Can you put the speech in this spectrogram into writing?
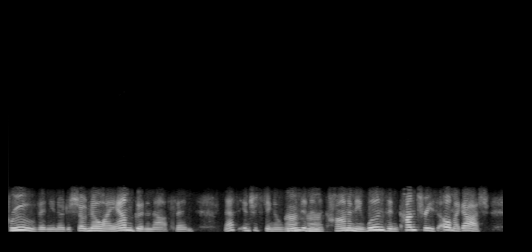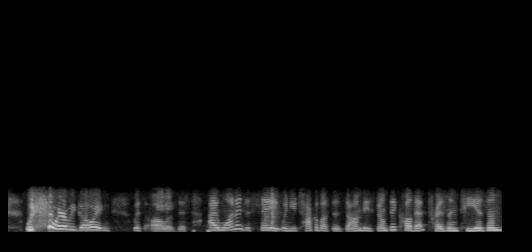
prove and you know to show no I am good enough and that's interesting a wound uh-huh. in an uh-huh. economy wounds in countries oh my gosh where are we going with all of this. I wanted to say when you talk about the zombies, don't they call that presenteeism?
